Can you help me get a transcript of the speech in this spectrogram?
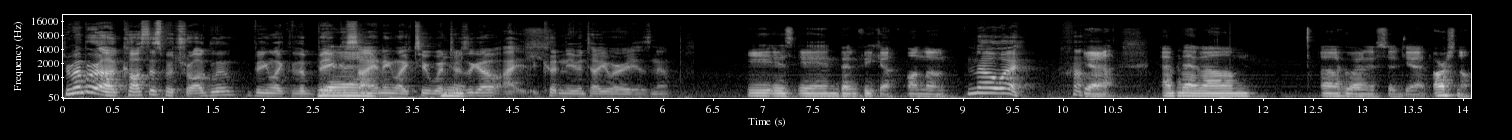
you remember uh, Costas Mitroglou being like the big Yeah. signing like two winters ago? I couldn't even tell you where he is now. He is in Benfica on loan. No way. Yeah. And then um uh who I said yet? Arsenal.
